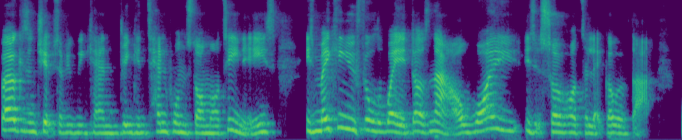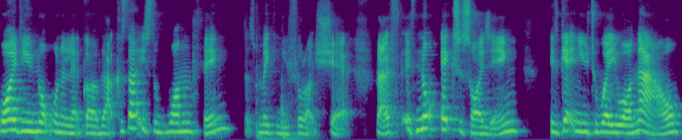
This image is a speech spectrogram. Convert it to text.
burgers and chips every weekend, drinking 10 porn star martinis is making you feel the way it does now, why is it so hard to let go of that? Why do you not want to let go of that? Because that is the one thing that's making you feel like shit. Now, if, if not exercising, is getting you to where you are now,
